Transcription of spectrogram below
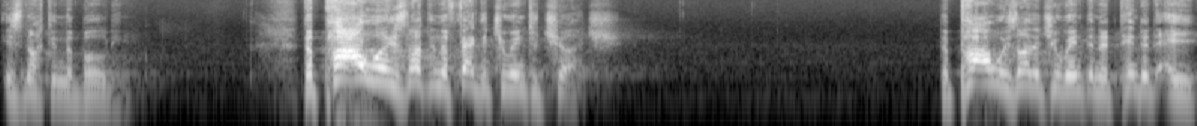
is not in the building, the power is not in the fact that you went to church. The power is not that you went and attended a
